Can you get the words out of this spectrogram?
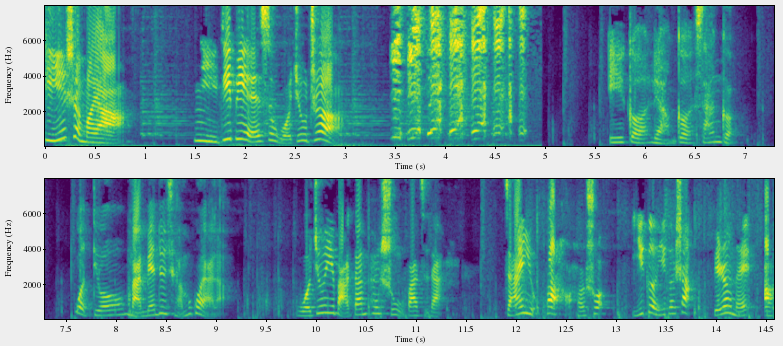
凭什么呀？你 DBS 我就这，一个两个三个，我丢，满编队全部过来了。我就一把单喷十五发子弹，咱有话好好说，一个一个上，别扔雷啊！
